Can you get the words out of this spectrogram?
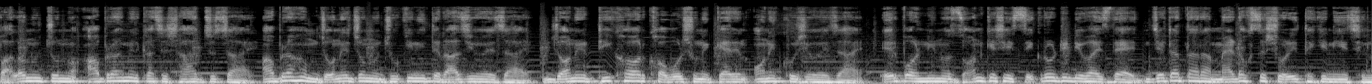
পালানোর জন্য আব্রাহামের কাছে সাহায্য চায়। আব্রাহাম জনের জন্য ঝুঁকি নিতে রাজি হয়ে যায়। জনের ঠিক হওয়ার খবর শুনে ক্যারেন অনেক খুশি হয়ে যায়। এরপর নিনো জনকে সেই সিকিউরিটি ডিভাইস দেয়, যেটা তারা ম্যাডক্সের শরীর থেকে নিয়েছিল।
